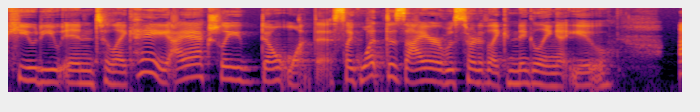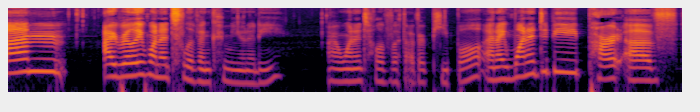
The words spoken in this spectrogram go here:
cued you into like, hey, I actually don't want this? Like, what desire was sort of like niggling at you? Um, I really wanted to live in community. I wanted to live with other people, and I wanted to be part of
